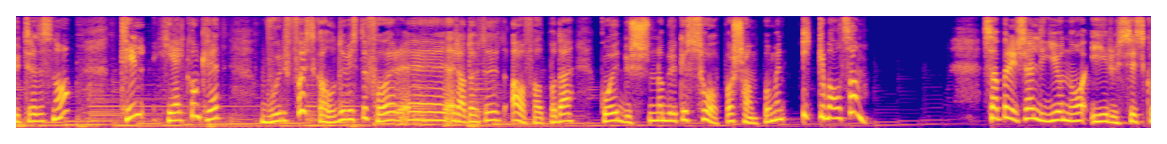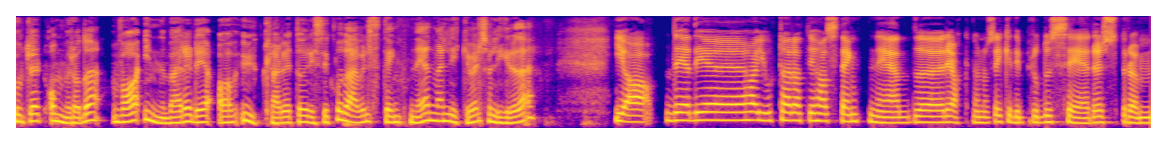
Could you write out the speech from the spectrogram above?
utredes nå. Til helt konkret, hvorfor skal du hvis du får eh, radioaktivt avfall på deg, gå i dusjen og bruke såpe og sjampo, men ikke balsam? Zaporizjzja ligger jo nå i russiskkontrollert område. Hva innebærer det av uklarhet og risiko? Det er vel stengt ned, men likevel så ligger det der? Ja, det de har gjort er at de har stengt ned reaktorene så ikke de produserer strøm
